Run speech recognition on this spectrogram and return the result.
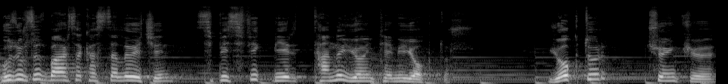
Huzursuz bağırsak hastalığı için spesifik bir tanı yöntemi yoktur. Yoktur çünkü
